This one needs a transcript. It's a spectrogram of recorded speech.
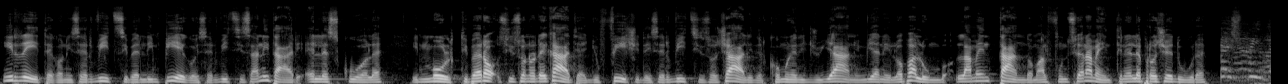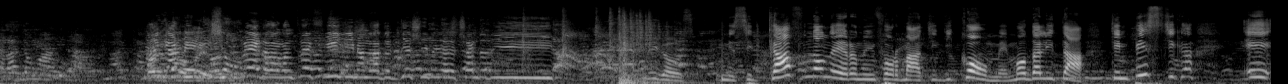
in rete con i servizi per l'impiego, i servizi sanitari e le scuole. In molti però si sono recati agli uffici dei servizi sociali del comune di Giuliano in via Nillo Palumbo lamentando malfunzionamenti nelle procedure. È spinta la domanda. Ma gli amici si vedono con tre figli mi hanno dato 10 milioni 100 di... di cose. Il CAF non erano informati di come, modalità, tempistica e,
